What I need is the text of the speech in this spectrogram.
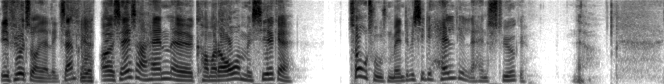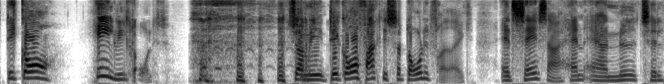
Det er fyrtårnet i Alexandria. Fyr- Og Caesar, han øh, kommer derover med cirka 2.000 mænd, det vil sige, det halvdelen af hans styrke. Ja. Det går helt vildt dårligt. Som i, det går faktisk så dårligt, Frederik, at Caesar, han er nødt til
